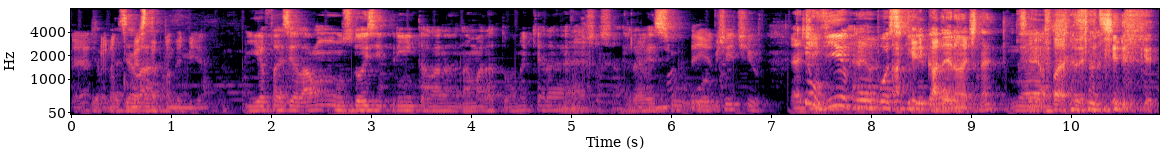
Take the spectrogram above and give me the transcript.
É, Ia foi no fazer começo lá. da pandemia. Ia fazer lá uns 2,30 lá na, na maratona, que era, Nossa era esse o, objetivo. É que eu via como é, possibilidade. Aquele cadeirante, né? É. Você ia fazer-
